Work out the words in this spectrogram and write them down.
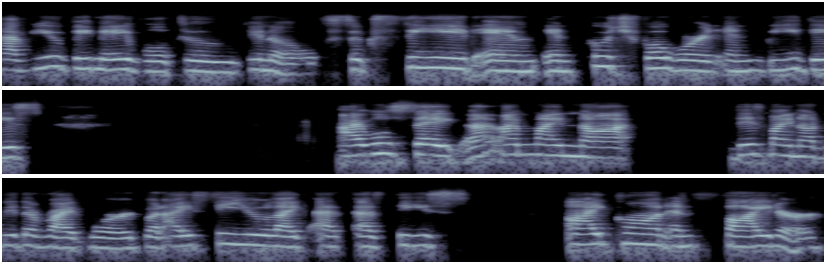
have you been able to you know succeed and and push forward and be this i will say i, I might not this might not be the right word but i see you like as, as this icon and fighter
